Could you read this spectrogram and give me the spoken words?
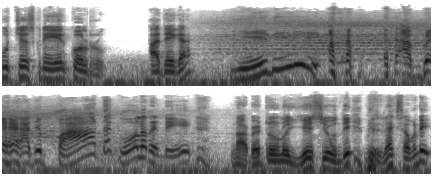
పూజ చేసుకునే ఎయిర్ కూలరు. అదేగా? ఏది? అబ్బే అది పాత కూలర్ అండి నా బెడ్రూమ్లో ఏసీ ఉంది మీరు రిలాక్స్ అవ్వండి.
